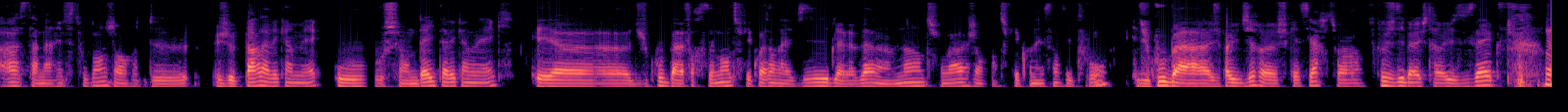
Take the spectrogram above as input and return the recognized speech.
Ah, ça m'arrive souvent, genre de, je parle avec un mec ou je suis en date avec un mec et euh, du coup, bah forcément, tu fais quoi dans la vie, blablabla, tu vois, genre tu fais connaissance et tout. Et du coup, bah, je vais pas lui dire, euh, je suis caissière, tu vois. Du coup, je dis, bah, je travaille du sexe.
